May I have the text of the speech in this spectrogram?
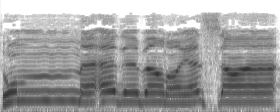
ثُمَّ أَدْبَرَ يَسْعَىٰ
